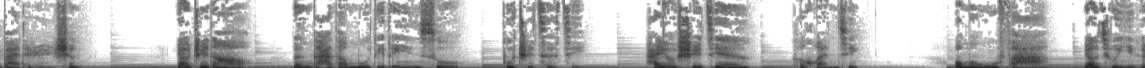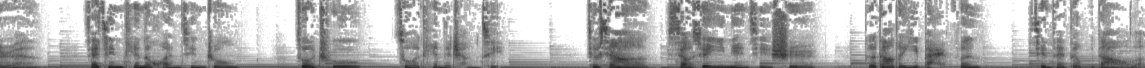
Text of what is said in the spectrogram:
败的人生。要知道，能达到目的的因素不止自己，还有时间和环境。我们无法要求一个人在今天的环境中做出昨天的成绩。就像小学一年级时得到的一百分，现在得不到了，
